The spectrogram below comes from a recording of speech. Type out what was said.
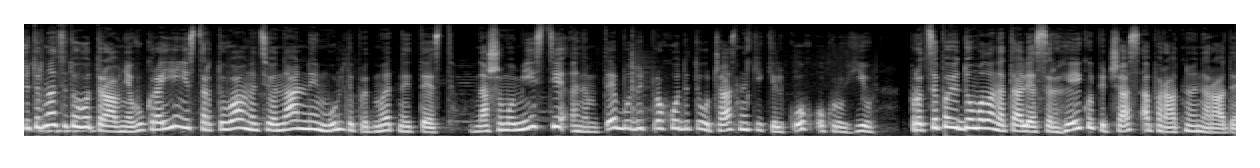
14 травня в Україні стартував національний мультипредметний тест. В нашому місті НМТ будуть проходити учасники кількох округів. Про це повідомила Наталія Сергейко під час апаратної наради.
